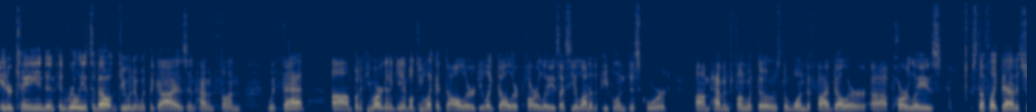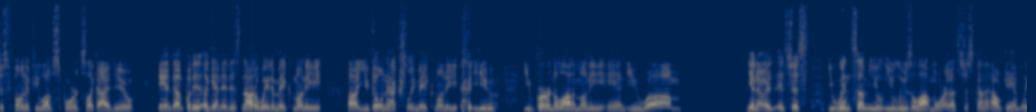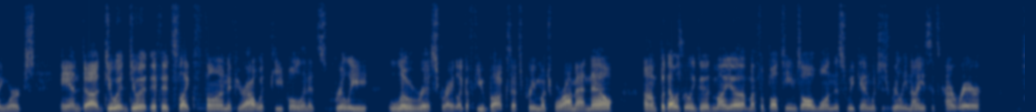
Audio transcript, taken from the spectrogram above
entertained. And, and really, it's about doing it with the guys and having fun with that. Um, but if you are going to gamble, do like a dollar, do like dollar parlays. I see a lot of the people in Discord um, having fun with those, the one to five dollar uh, parlays stuff like that. It's just fun if you love sports like I do. And uh, but it, again, it is not a way to make money. Uh, you don't actually make money. you you burn a lot of money, and you um, you know, it, it's just you win some, you you lose a lot more. That's just kind of how gambling works. And uh, do it do it if it's like fun, if you're out with people, and it's really low risk, right? Like a few bucks. That's pretty much where I'm at now. Um, but that was really good. My uh, my football teams all won this weekend, which is really nice. It's kind of rare.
